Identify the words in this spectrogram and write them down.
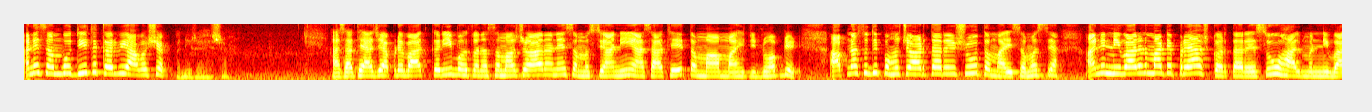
અને સંબોધિત કરવી આવશ્યક બની રહે છે. આ સાથે આજે આપણે વાત કરી મહત્વના સમાચાર અને સમસ્યાની. આ સાથે તમામ માહિતીનું અપડેટ આપના સુધી પહોંચાડતા રહેશું. તમારી સમસ્યા અને નિવારણ માટે પ્રયાસ કરતા રહેશું. હાલ મનની વાત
